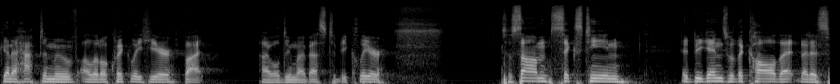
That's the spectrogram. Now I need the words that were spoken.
going to have to move a little quickly here, but I will do my best to be clear. So, Psalm 16, it begins with a call that, that is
